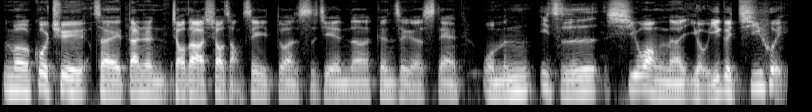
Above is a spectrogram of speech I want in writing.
那么过去在担任交大校长这一段时间呢，跟这个 Stan，我们一直希望呢有一个机会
